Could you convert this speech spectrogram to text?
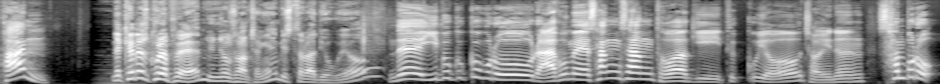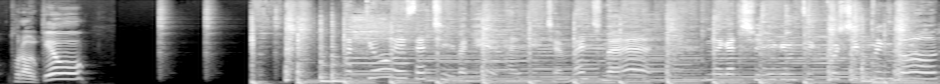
반! 네, KBS 쿨 FM 윤정수 남창희의 미스터 라디오고요. 네, 2부 끝곡으로 라붐의 상상 더하기 듣고요. 저희는 3부로 돌아올게요. 학교에서 집안일 할일참 많지만 내가 지금 듣고 싶은 건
